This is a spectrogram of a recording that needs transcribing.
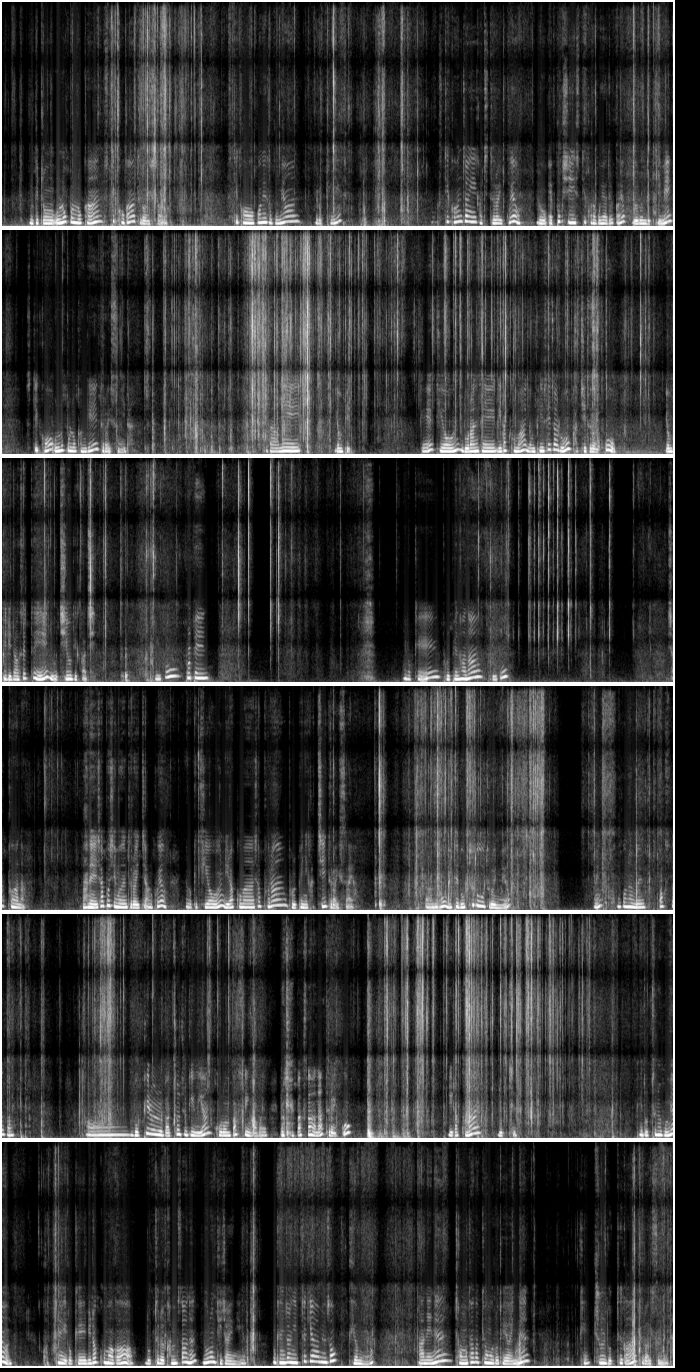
이렇게 좀 올록볼록한 스티커가 들어있어요. 스티커 꺼내서 보면 이렇게 스티커 한 장이 같이 들어있고요. 요 에폭시 스티커라고 해야 될까요? 이런 느낌의 스티커 올록볼록한 게 들어있습니다. 그 다음에 연필 이렇게 귀여운 노란색 리라쿠마 연필 세 자루 같이 들어있고 연필이랑 세트인 요 지우개까지. 그리고 볼펜. 이렇게 볼펜 하나 그리고 샤프 하나. 안에 샤프심은 들어있지 않고요. 이렇게 귀여운 리라쿠마 샤프랑 볼펜이 같이 들어있어요. 그 다음에 어, 밑에 노트도 들어있네요. 네? 이거는 왜 박스가 어, 높이를 맞춰주기 위한 그런 박스인가 봐요. 이렇게 박스 하나 들어있고 리라쿠마 노트 노트를 보면 겉에 이렇게 리라쿠마가 노트를 감싸는 이런 디자인이에요. 굉장히 특이하면서 귀엽네요. 안에는 정사각형으로 되어 있는 이렇게 줄 노트가 들어 있습니다.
